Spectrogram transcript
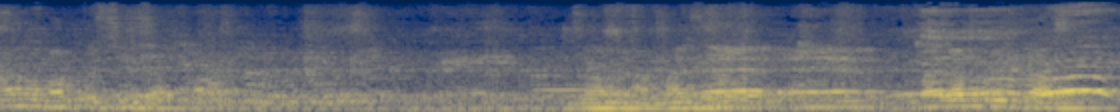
Não, não precisa. Não, mas é, é mais aproveitado.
